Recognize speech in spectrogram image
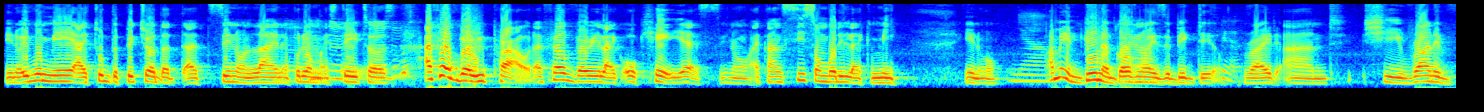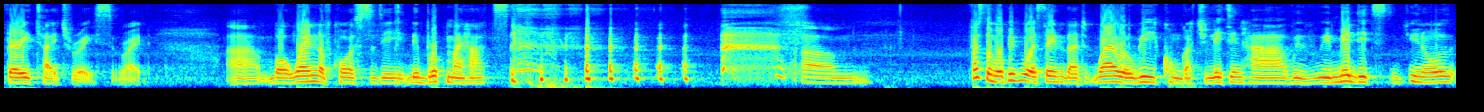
You know, even me, I took the picture that I'd seen online. I put it on my mm-hmm. status. I felt very proud. I felt very like, okay, yes, you know, I can see somebody like me you know. Yeah. I mean, being a governor yeah. is a big deal, yes. right? And she ran a very tight race, right? Um, but when, of course, they, they broke my heart. um, first of all, people were saying that why were we congratulating her? We, we made it, you know,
